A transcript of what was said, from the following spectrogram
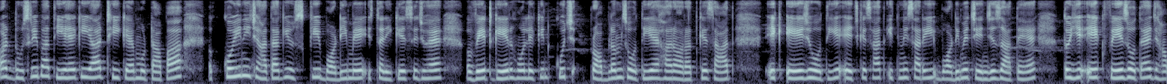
और दूसरी बात ये है कि यार ठीक है, मोटापा कोई नहीं चाहता कि उसकी बॉडी में इस तरीके से जो है वेट गेन हो, लेकिन कुछ प्रॉब्लम्स होती है हर औरत के साथ। एक एज होती है एज के साथ इतनी सारी बॉडी में चेंजेस आते हैं। तो ये एक फ़ेज़ होता है जहाँ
